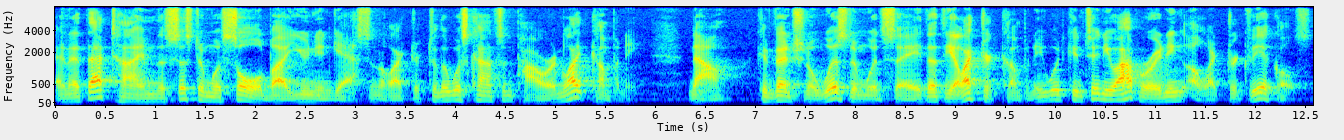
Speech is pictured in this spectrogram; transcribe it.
and at that time the system was sold by Union Gas and Electric to the Wisconsin Power and Light Company. Now, conventional wisdom would say that the electric company would continue operating electric vehicles.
